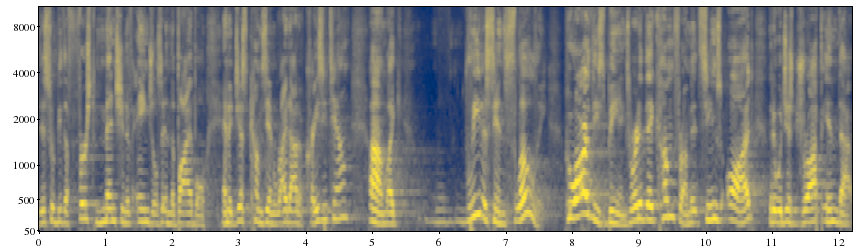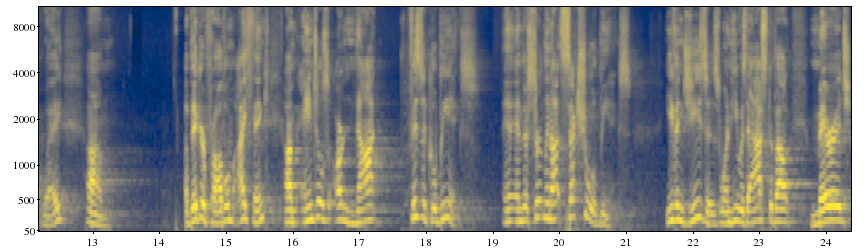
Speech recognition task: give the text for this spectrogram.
This would be the first mention of angels in the Bible, and it just comes in right out of Crazy Town. Um, like, lead us in slowly. Who are these beings? Where did they come from? It seems odd that it would just drop in that way. Um, a bigger problem, I think, um, angels are not physical beings, and, and they're certainly not sexual beings. Even Jesus, when he was asked about marriage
